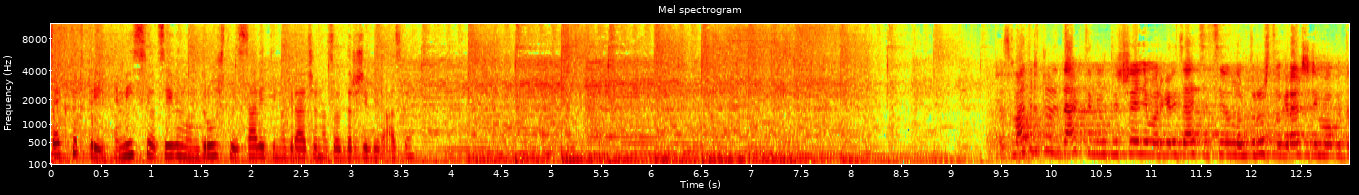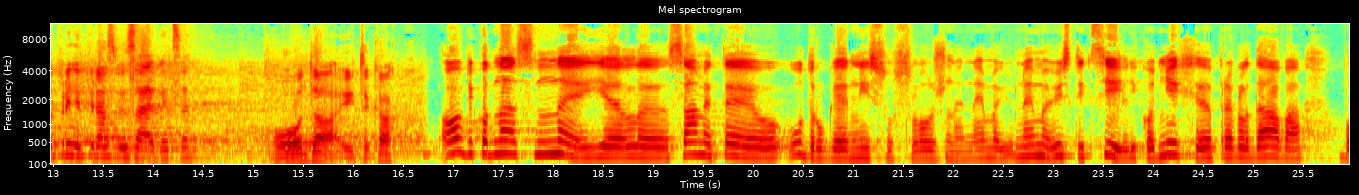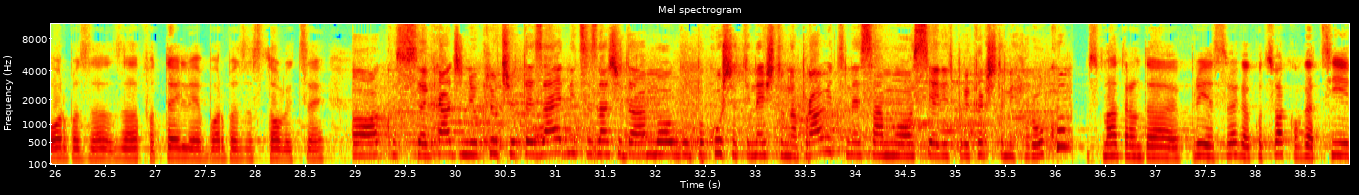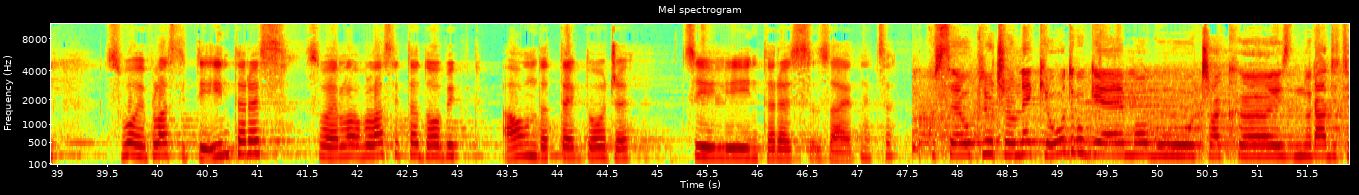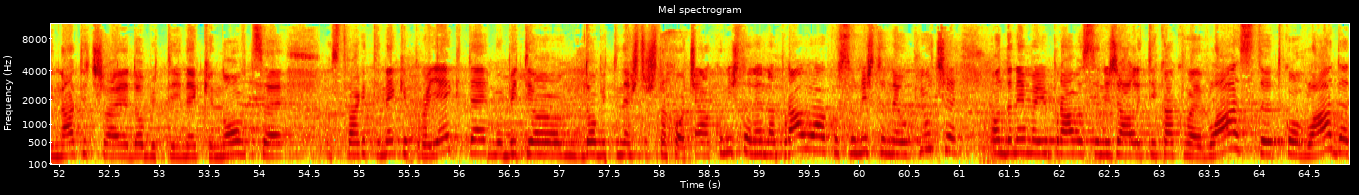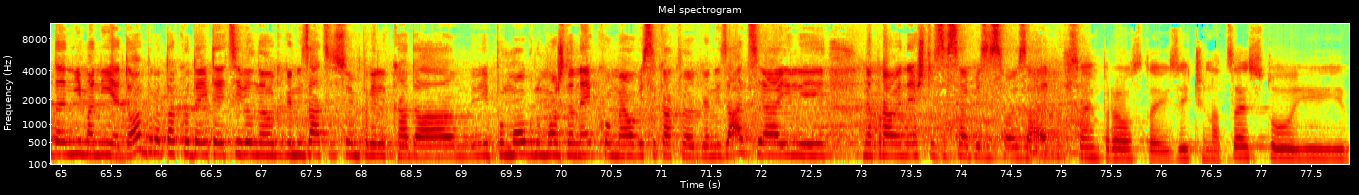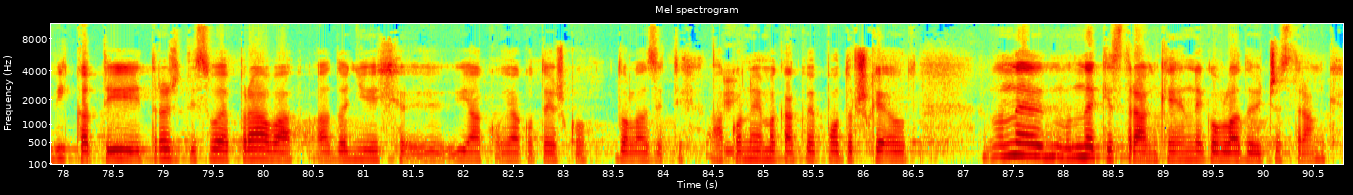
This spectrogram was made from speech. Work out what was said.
Sektor 3, emisija o civilnom društvu i savjetima građana za održivi razvoj. Smatrate li da aktivnim uključenjem organizacije civilnog društva građani mogu doprinijeti razvoju zajednice? O da, i tekako. Ovdje kod nas ne, jer same te udruge nisu složne, nemaju, nemaju isti cilj i kod njih e, prevladava borba za, za fotelje, borba za stolice. Ako se građani uključuju te zajednice, znači da mogu pokušati nešto napraviti, ne samo sjediti prikrštenih ruku. Smatram da je prije svega kod svakoga cilj svoj vlastiti interes, svoja vlastita dobit, a onda tek dođe cilj i interes zajednice. Ako se uključe u neke udruge, mogu čak e, raditi natječaje, dobiti neke novce, ostvariti neke projekte, biti dobiti nešto što hoće. Ako ništa ne naprave, ako se ništa ne uključe, onda nemaju pravo se ni žaliti kakva je vlast, tko vlada, da njima nije dobro, tako da i te civilne organizacije su im prilika da i pomognu možda nekome, ovisi kakva je organizacija ili naprave nešto za sebe i za svoju zajednicu. Sve im preostaje izići na cestu i vikati, tražiti svoje prava, a do njih jako, jako teško dolaziti. Ako nema kakve podrške od ne neke stranke, nego vladajuće stranke.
